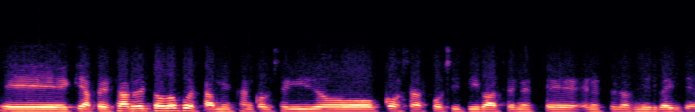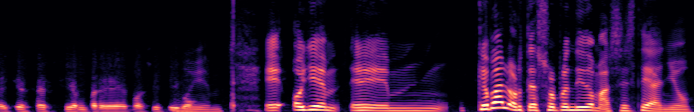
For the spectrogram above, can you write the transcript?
eh, que a pesar de todo, pues también se han conseguido cosas positivas en este en este 2020. Hay que ser siempre positivo. Muy bien. Eh, oye, em, ¿qué valor te ha sorprendido más este año?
